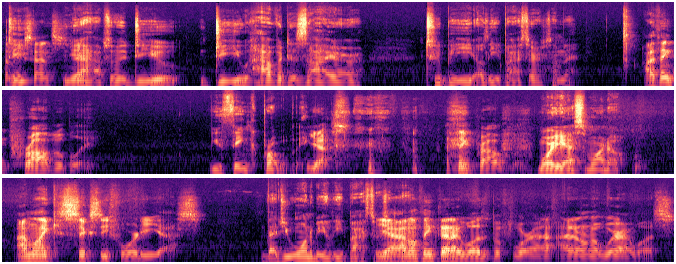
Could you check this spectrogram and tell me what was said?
Does that Do make you- sense? Yeah, absolutely. Do you do you have a desire to be a lead pastor someday? I think probably. You think probably. Yes. I think probably. More yes, more no. I'm like 60 40 yes. That you want to be a lead pastor. Yeah, I don't think that I was before. I, I don't know where I was.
